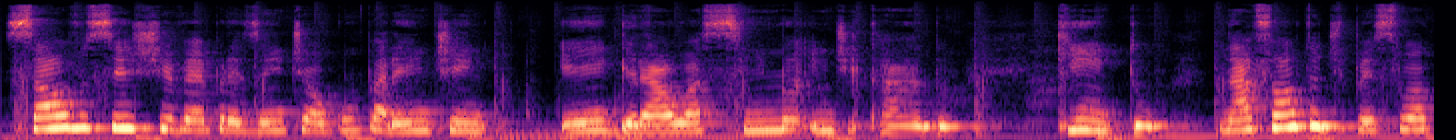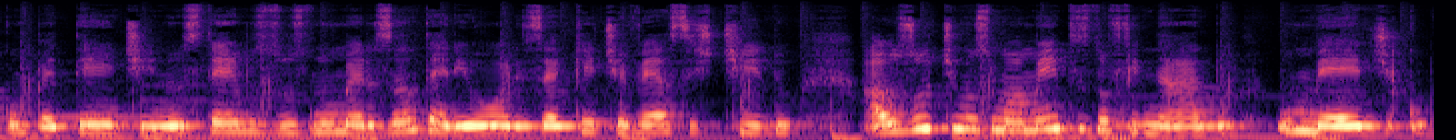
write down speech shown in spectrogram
salvo se estiver presente algum parente em, em grau acima indicado. Quinto, na falta de pessoa competente, nos termos dos números anteriores, é que tiver assistido aos últimos momentos do finado, o médico,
